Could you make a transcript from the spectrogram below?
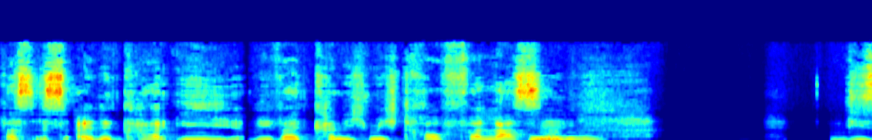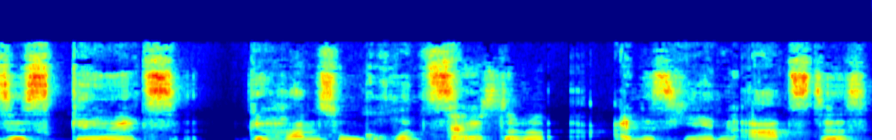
was ist eine KI, wie weit kann ich mich drauf verlassen? Mhm. Diese Skills gehören zum Grundsatz eines jeden Arztes.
